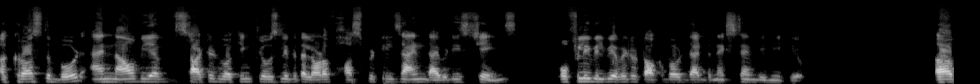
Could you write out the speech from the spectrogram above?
across the board. And now we have started working closely with a lot of hospitals and diabetes chains. Hopefully, we'll be able to talk about that the next time we meet you. Uh,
